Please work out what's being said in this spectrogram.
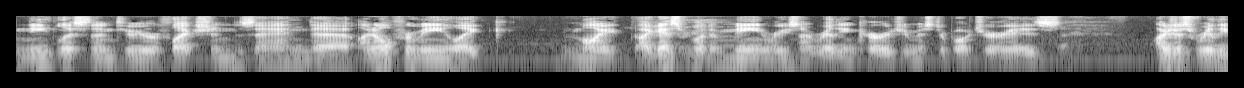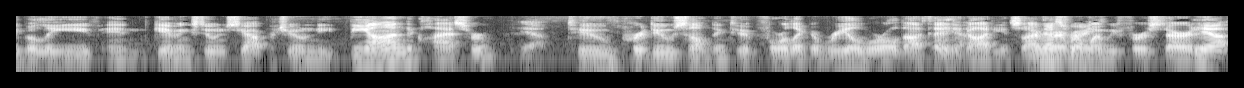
neat listening to your reflections, and uh, I know for me, like my, I guess what the main reason I really encourage you, Mr. Boutcher, is I just really believe in giving students the opportunity beyond the classroom, Yeah. to produce something to for like a real world authentic Yeah. audience. I That's remember right. when we first started, Yeah,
